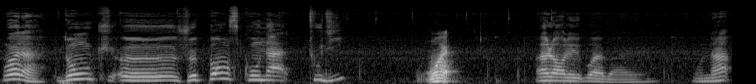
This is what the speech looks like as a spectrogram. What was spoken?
Voilà, donc euh, je pense qu'on a tout dit. Ouais. Alors, les, ouais, bah, on a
